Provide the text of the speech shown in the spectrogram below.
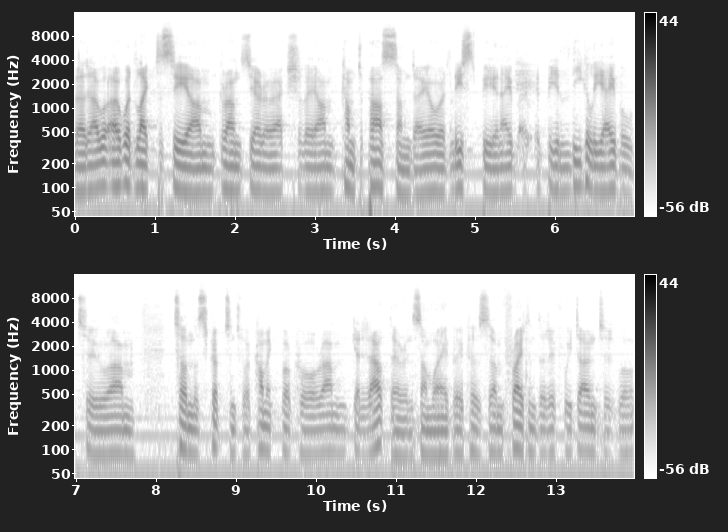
But I, would like to see um, Ground Zero actually um, come to pass someday, or at least be, be legally able to um, turn the script into a comic book or um, get it out there in some way, because I'm frightened that if we don't, it will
